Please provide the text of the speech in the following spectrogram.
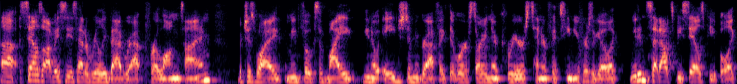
Uh, sales obviously has had a really bad rap for a long time, which is why I mean, folks of my you know age demographic that were starting their careers ten or fifteen years ago, like we didn't set out to be salespeople. Like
